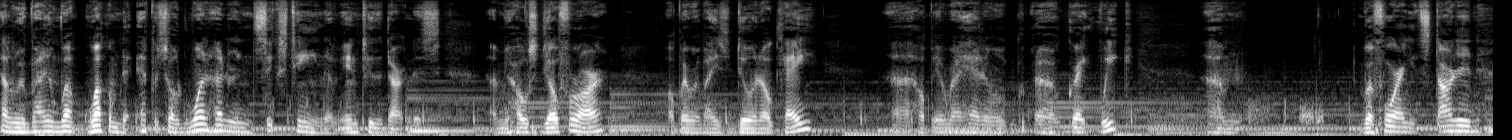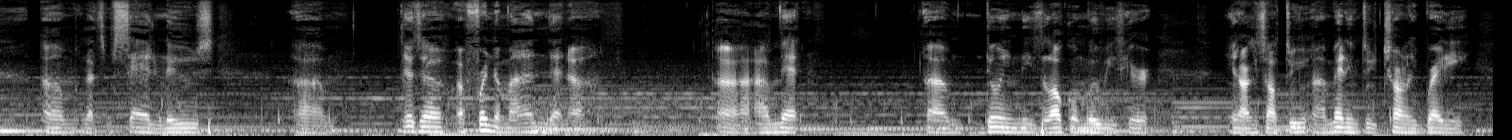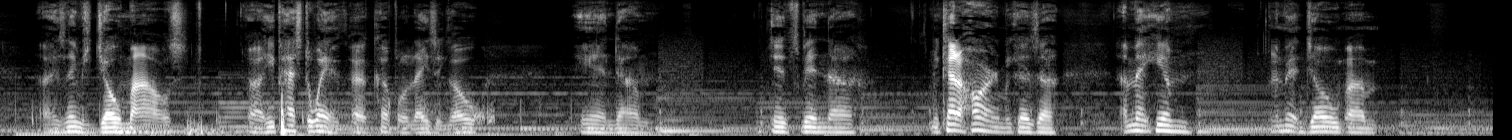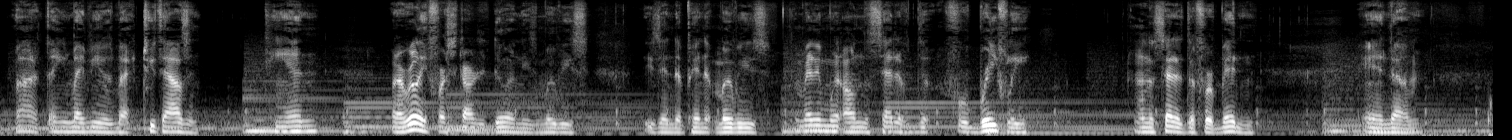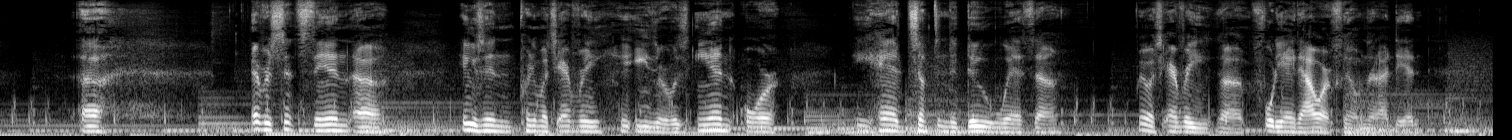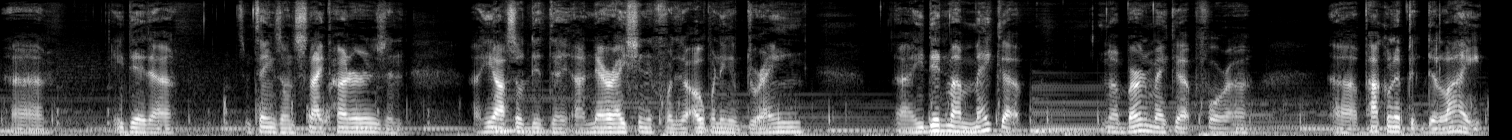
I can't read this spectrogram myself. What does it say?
Hello, everybody, and wel- welcome to episode 116 of Into the Darkness. I'm your host, Joe Farrar. Hope everybody's doing okay. Uh, hope everybody had a, a great week. Um, before I get started, um, I got some sad news. Um, there's a, a, friend of mine that uh, uh, I met um, doing these local movies here in Arkansas. Through I met him through Charlie Brady uh, his name is Joe Miles. Uh, he passed away a, a, couple of days ago, and um, it's been uh, been kind of hard because uh, I met him. I met Joe. Um, I think maybe it was back 2010 when I really first started doing these movies, these independent movies. I met him on the set of the, for briefly on the set of The Forbidden, and um, uh, ever since then, uh, he was in pretty much every, he either was in or he had something to do with uh, pretty much every uh, 48 hour film that I did. Uh, he did uh, some things on Snipe Hunters and he also did the narration for the opening of Drain. he did my makeup, my burn makeup for Apocalyptic Delight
